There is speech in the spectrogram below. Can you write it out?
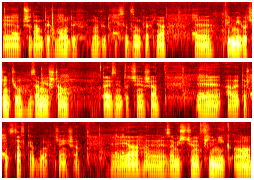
yy, przy tamtych młodych, nowiutkich sadzonkach. Ja yy, filmik o cięciu zamieszczam. Ta jest nieco cieńsza, yy, ale też podstawka była cieńsza. Yy, ja zamieściłem filmik o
